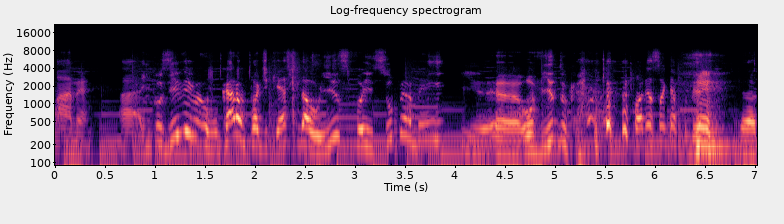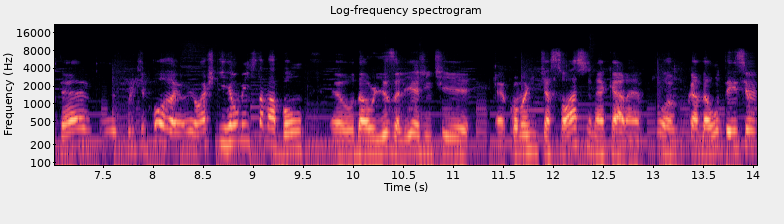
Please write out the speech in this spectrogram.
ah, né? Ah, inclusive, o cara, o podcast da Wiz foi super bem uh, ouvido, cara. Olha só que é poder. Até porque, porra, eu, eu, acho que realmente tava bom uh, o da Wiz ali. A gente, uh, como a gente é sócio, né, cara? Porra, cada um tem seu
